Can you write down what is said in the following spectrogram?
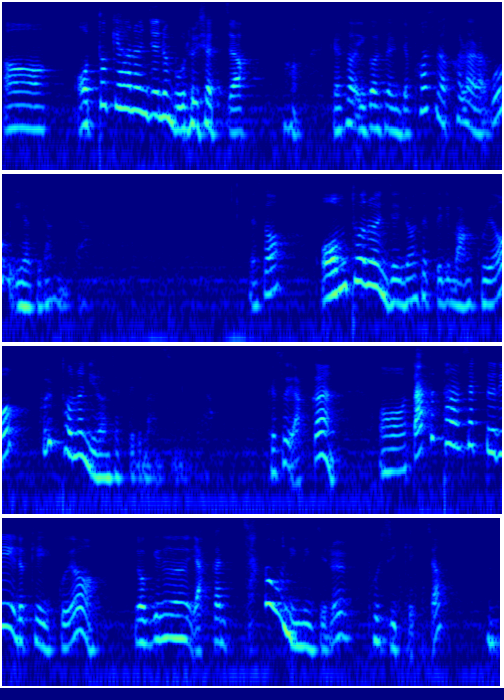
어, 어떻게 하는지는 모르셨죠. 어, 그래서 이것을 이제 퍼스널 컬러라고 이야기를 합니다. 그래서 웜톤은 이제 이런 색들이 많고요. 쿨톤은 이런 색들이 많습니다. 그래서 약간 어, 따뜻한 색들이 이렇게 있고요. 여기는 약간 차가운 이미지를 볼 수 있겠죠. 음.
